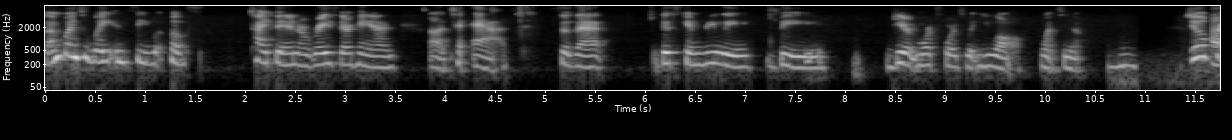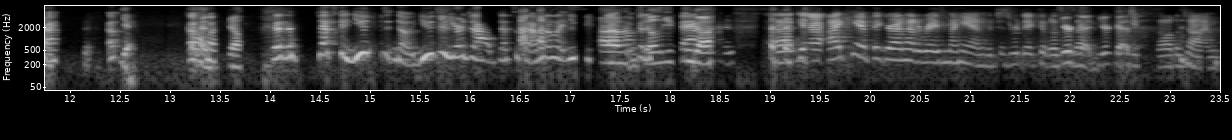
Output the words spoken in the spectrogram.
so i'm going to wait and see what folks type in or raise their hand uh, to ask so that this can really be geared more towards what you all want to know Mm-hmm. Jill practice um, oh. Yeah. Go oh, ahead, Jill. Jessica, you no, you do your job, Jessica. I'm gonna let you. um, I'm gonna Jill, you can go. Uh, yeah, I can't figure out how to raise my hand, which is ridiculous. You're good. You're good. All the time.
